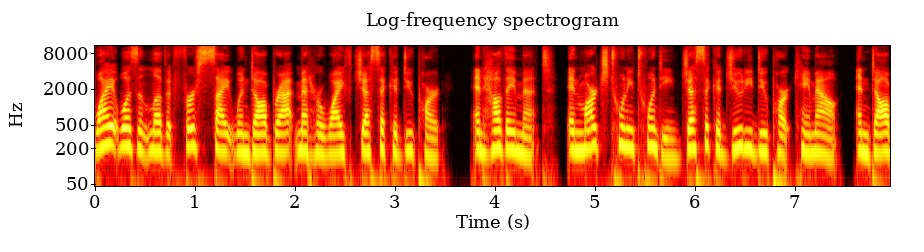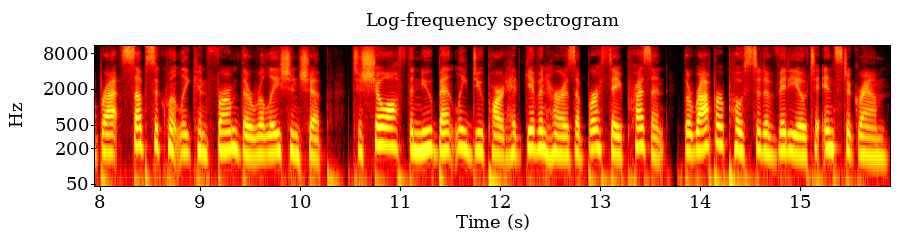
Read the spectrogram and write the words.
why it wasn't love at first sight when Da Brat met her wife Jessica Dupart, and how they met. In March 2020, Jessica Judy Dupart came out, and Da Brat subsequently confirmed their relationship. To show off the new Bentley Dupart had given her as a birthday present, the rapper posted a video to Instagram.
